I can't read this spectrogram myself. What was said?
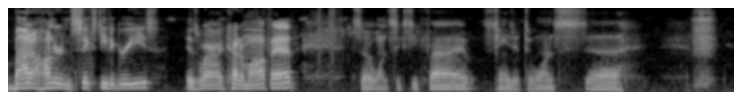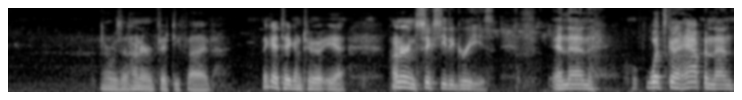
about 160 degrees is where I cut them off at. So 165, let's change it to one, uh, or was it 155? I think I take them to, yeah, 160 degrees. And then what's going to happen then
